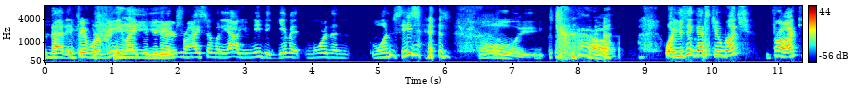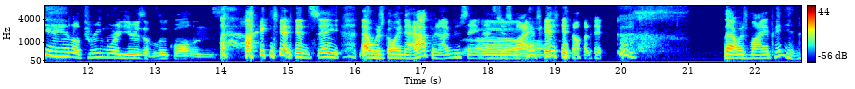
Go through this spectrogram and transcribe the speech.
that if it were me, like if you're going to try somebody out, you need to give it more than one season. Holy cow. well, you think that's too much? Bro, I can't handle three more years of Luke Walton's. I didn't say that was going to happen. I'm just saying that's just my Oh. opinion on it. That was my opinion.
